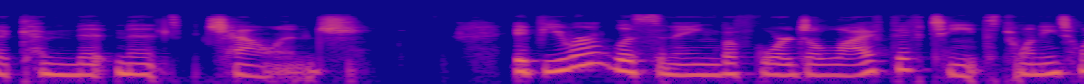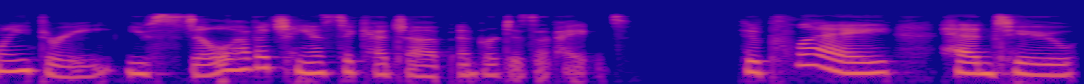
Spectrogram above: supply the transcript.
the Commitment Challenge. If you are listening before July 15th, 2023, you still have a chance to catch up and participate. To play, head to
